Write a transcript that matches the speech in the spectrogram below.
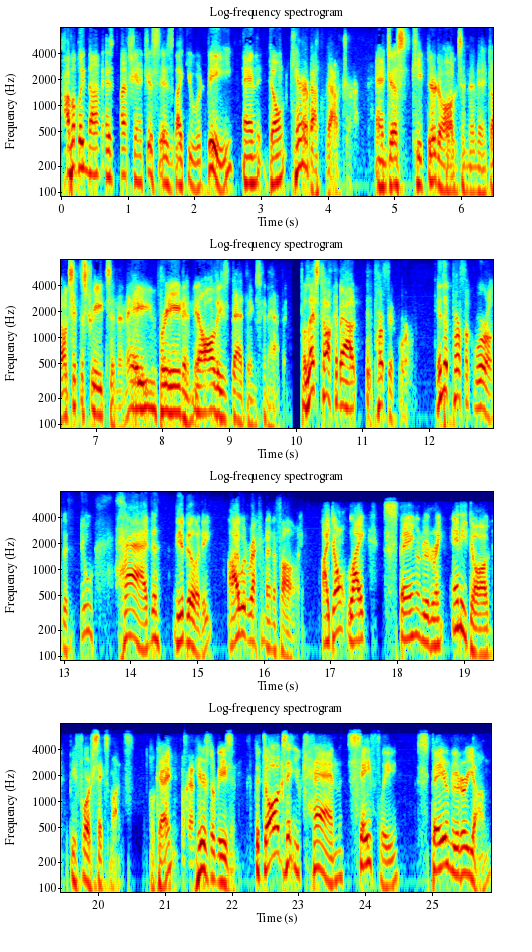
probably not as conscientious as like you would be, and don't care about the voucher and just keep their dogs, and then the dogs hit the streets, and then they breed, and you know all these bad things can happen. But let's talk about the perfect world. In the perfect world, if you had the ability, I would recommend the following. I don't like spaying or neutering any dog before six months. Okay? Okay. Here's the reason. The dogs that you can safely spay or neuter young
